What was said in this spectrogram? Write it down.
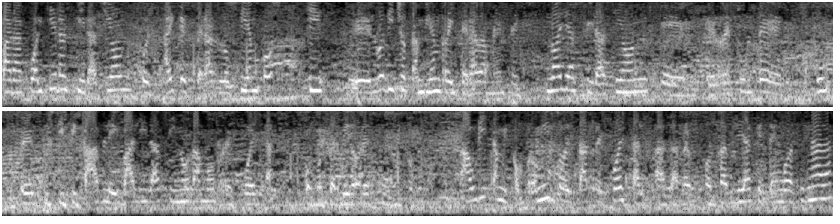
para cualquier aspiración, pues hay que esperar los tiempos y eh, lo he dicho también reiteradamente, no hay aspiración que resulte eh, justificable y válida si no damos respuesta como servidores públicos. Ahorita mi compromiso es dar respuesta a la responsabilidad que tengo asignada.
